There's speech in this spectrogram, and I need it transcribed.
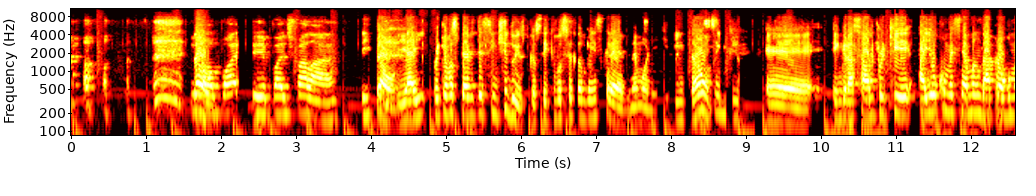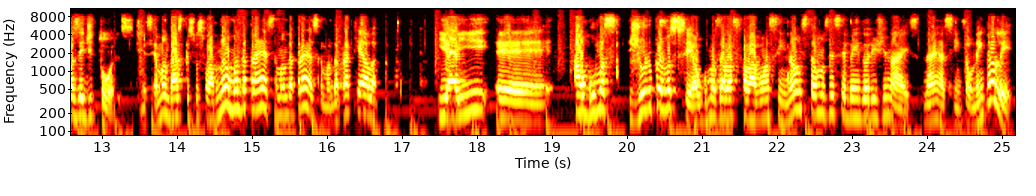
não, não, pode, pode falar. Então, e aí, porque você deve ter sentido isso, porque eu sei que você também escreve, né, Monique? Então, é, é, engraçado porque aí eu comecei a mandar para algumas editoras. Comecei a mandar, as pessoas falavam, não, manda para essa, manda para essa, manda para aquela. E aí, é, algumas, juro para você, algumas elas falavam assim, não estamos recebendo originais, né? Assim, então nem para ler.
